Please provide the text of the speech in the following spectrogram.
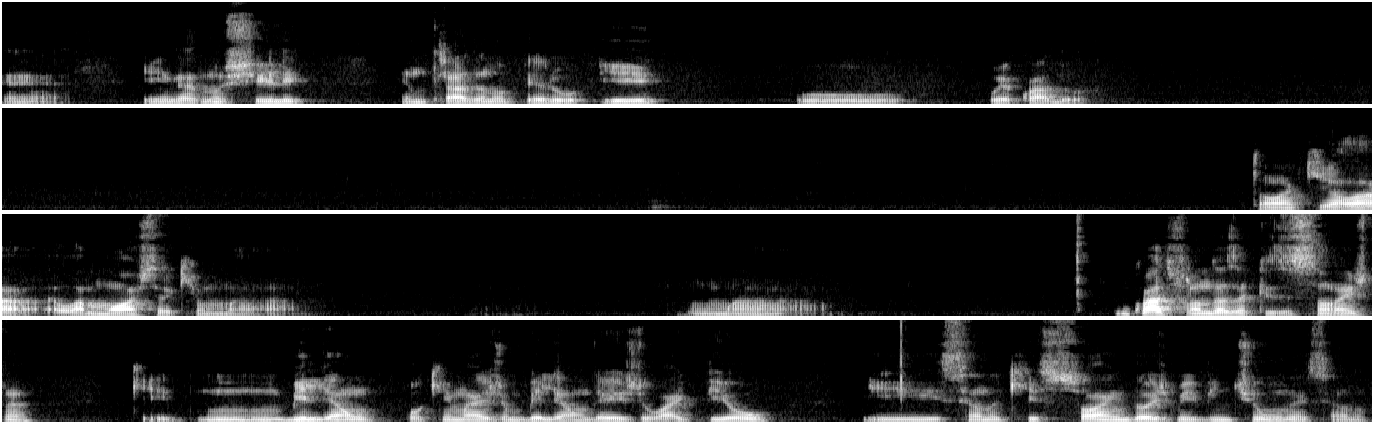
É, e ainda no Chile, entrada no Peru e o, o Equador. Então aqui ela, ela mostra aqui uma, uma um quadro falando das aquisições, né? Que um, um bilhão, um pouquinho mais de um bilhão desde o IPO, e sendo que só em 2021, nesse ano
